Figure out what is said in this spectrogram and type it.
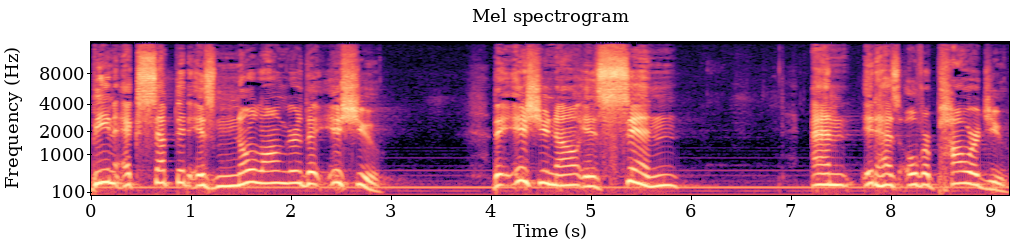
being accepted is no longer the issue. The issue now is sin, and it has overpowered you.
